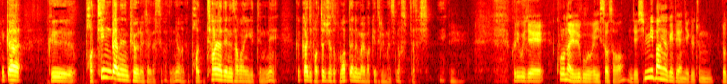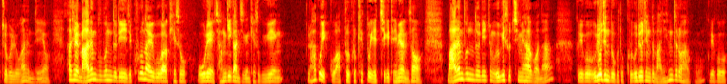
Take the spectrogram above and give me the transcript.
그러니까, 그, 버틴다는 표현을 저희가 쓰거든요. 그러니까 버텨야 되는 상황이기 때문에 끝까지 버텨주셔서 고맙다는 말밖에 드릴 말씀이 없습니다, 사실. 예. 네. 그리고 이제 코로나19에 있어서 이제 심리 방역에 대한 얘기를 좀 여쭤보려고 하는데요. 사실 많은 부분들이 이제 코로나19가 계속 오래 장기간 지금 계속 유행을 하고 있고 앞으로 그렇게 또 예측이 되면서 많은 분들이 좀 의기소침해하거나 그리고 의료진도 그렇고 의료진도 많이 힘들어하고 그리고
